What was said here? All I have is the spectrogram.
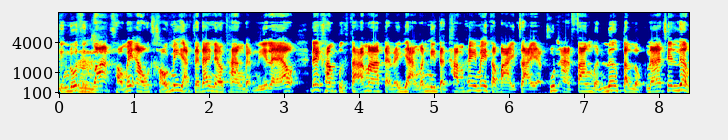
ถึงรู้สึกอืมว่าเขาไม่เอาเขาไม่อยากจะได้แนวทางแบบนี้แล้ว ได้คำปรึกษามาแต่ละอย่างมันมีแต่ทำให้ไม่สบายใจอะคุณอาจฟังเหมือนเรื่องตลกนะ เช่นเรื่อง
